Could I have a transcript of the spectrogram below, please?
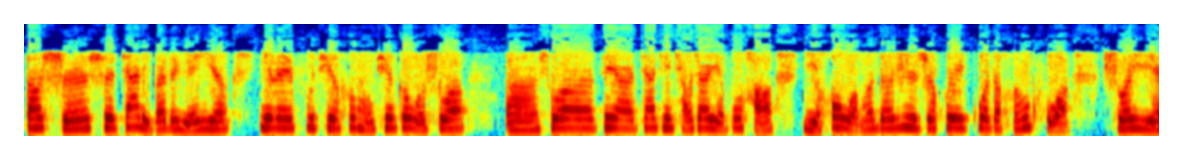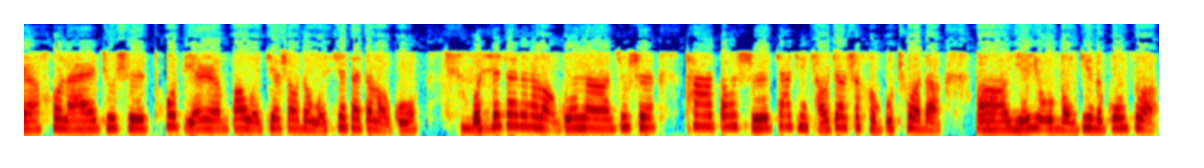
当时是家里边的原因，因为父亲和母亲跟我说，嗯，说这样家庭条件也不好，以后我们的日子会过得很苦，所以后来就是托别人帮我介绍的我现在的老公。我现在的老公呢，就是他当时家庭条件是很不错的，呃，也有稳定的工作，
